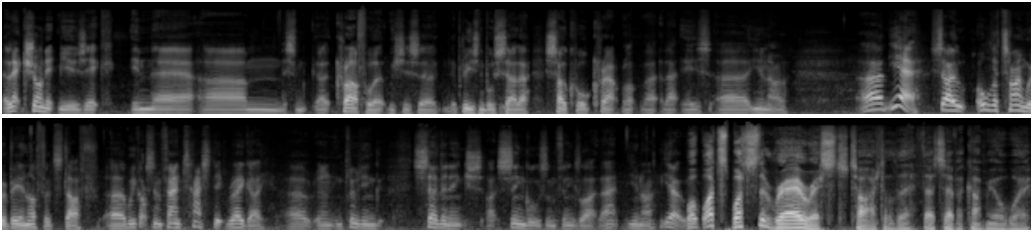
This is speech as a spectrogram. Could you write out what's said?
electronic music in there. Um, there's some uh, which is a, a reasonable seller, so-called krautrock that that is. Uh, you know, um, yeah. So all the time we're being offered stuff. Uh, we got some fantastic reggae, uh, including seven-inch uh, singles and things like that. You know, yeah. What, what's what's the rarest title that, that's ever come your way?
